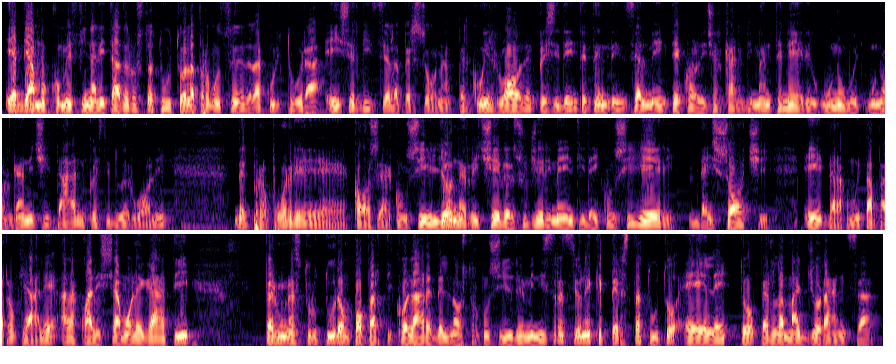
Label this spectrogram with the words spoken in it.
E abbiamo come finalità dello statuto la promozione della cultura e i servizi alla persona, per cui il ruolo del presidente tendenzialmente è quello di cercare di mantenere un'organicità in questi due ruoli nel proporre cose al Consiglio, nel ricevere suggerimenti dai consiglieri, dai soci e dalla comunità parrocchiale, alla quale siamo legati per una struttura un po' particolare del nostro Consiglio di amministrazione che per statuto è eletto per la maggioranza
